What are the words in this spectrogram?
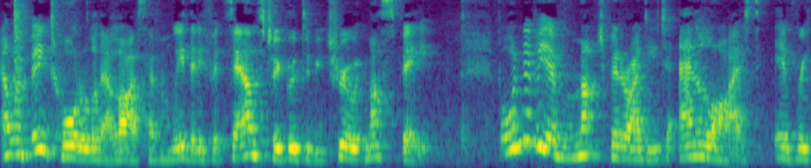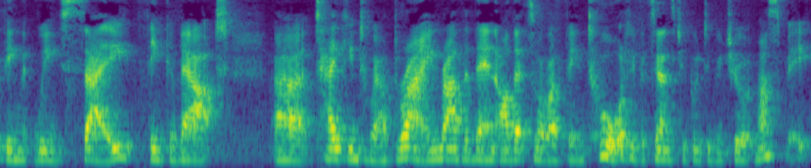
And we've been taught all of our lives, haven't we, that if it sounds too good to be true, it must be. But wouldn't it be a much better idea to analyse everything that we say, think about, uh, take into our brain rather than, oh, that's what I've been taught. If it sounds too good to be true, it must be.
